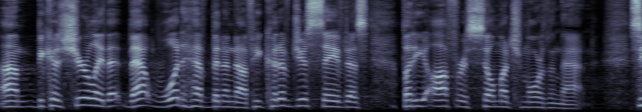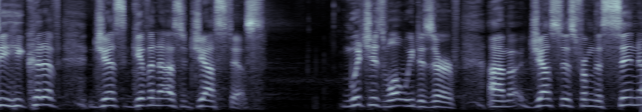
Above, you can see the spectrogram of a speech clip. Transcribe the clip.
Um, because surely that, that would have been enough. He could have just saved us, but He offers so much more than that. See, He could have just given us justice which is what we deserve. Um, justice from the sin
